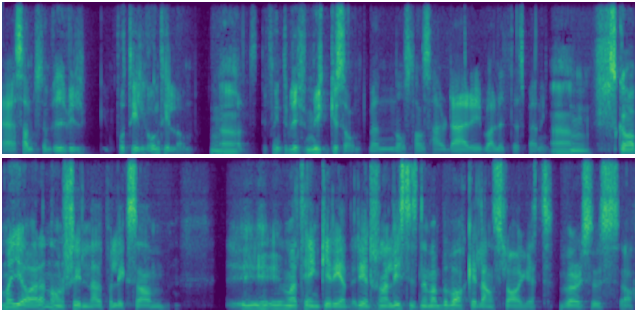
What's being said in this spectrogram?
Eh, samtidigt som vi vill få tillgång till dem. Att det får inte bli för mycket sånt, men någonstans här och där är det bara lite spänning. Ja. Ska man göra någon skillnad på liksom hur man tänker rent, rent journalistiskt när man bevakar landslaget versus ja,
